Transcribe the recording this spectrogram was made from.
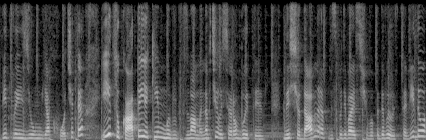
світлий ізюм, як хочете. І цукати, які ми з вами навчилися робити нещодавно. Я сподіваюся, що ви подивились це відео.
